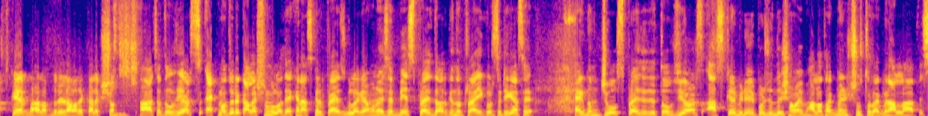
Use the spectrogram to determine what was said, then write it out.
আজকের আলহামদুলিল্লাহ আমাদের কালেকশন আচ্ছা তো ভিউয়ার্স এক নজরে কালেকশনগুলো দেখেন আজকের প্রাইসগুলো কেমন হয়েছে। বেস্ট প্রাইস দেওয়ার কিন্তু ট্রাই করছে ঠিক আছে? একদম জোস প্রাইস আছে তো ভিউয়ার্স আজকের ভিডিও এই পর্যন্তই। সবাই ভালো থাকবেন সুস্থ থাকবেন। আল্লাহ হাফেজ।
